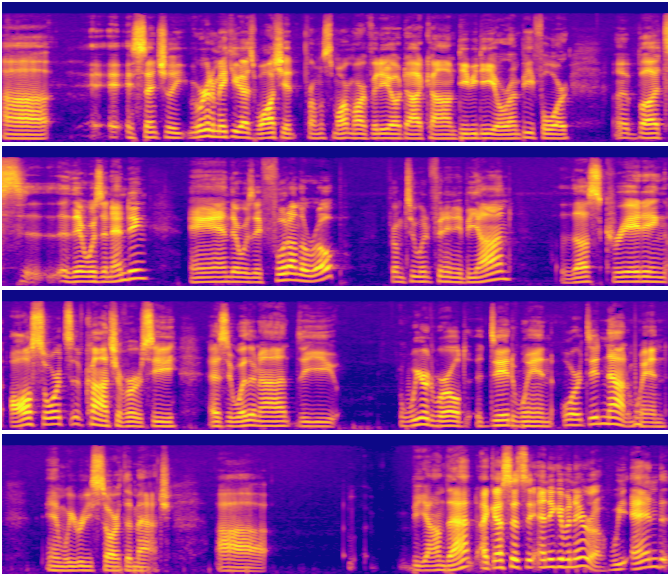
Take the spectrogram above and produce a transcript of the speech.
Uh, essentially, we're going to make you guys watch it from smartmarkvideo.com, DVD or MP4. Uh, but uh, there was an ending, and there was a foot on the rope from To Infinity Beyond. thus creating all sorts of controversy as to whether or not the Weird World did win or did not win, and we restart the match. Uh, beyond that, I guess that's the ending of an era. We end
